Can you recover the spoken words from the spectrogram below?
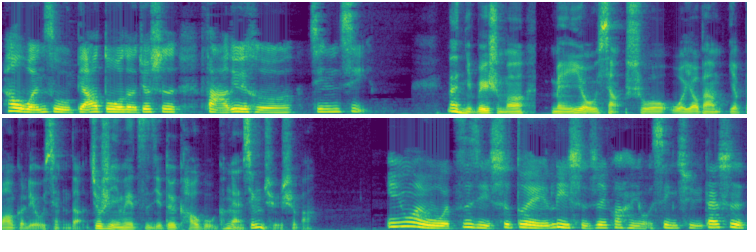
然后文组比较多的就是法律和经济。那你为什么没有想说我要不然也报个流行的？就是因为自己对考古更感兴趣，是吧？因为我自己是对历史这一块很有兴趣，但是。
